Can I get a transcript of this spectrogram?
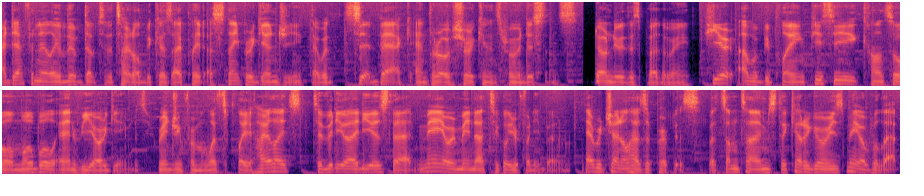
I definitely lived up to the title because I played a sniper Genji that would sit back and throw shurikens from a distance. Don't do this by the way. Here I would be playing PC, console, mobile, and VR games, ranging from let's play highlights to video ideas that may or may not tickle your funny bone. Every channel has a purpose, but sometimes the categories may overlap.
